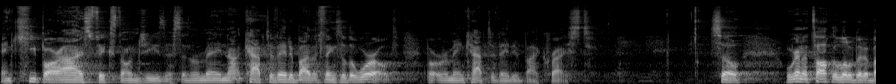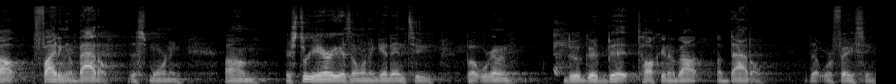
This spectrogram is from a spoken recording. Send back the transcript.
and keep our eyes fixed on Jesus and remain not captivated by the things of the world, but remain captivated by Christ. So, we're going to talk a little bit about fighting a battle this morning. Um, there's three areas I want to get into, but we're going to do a good bit talking about a battle that we're facing.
